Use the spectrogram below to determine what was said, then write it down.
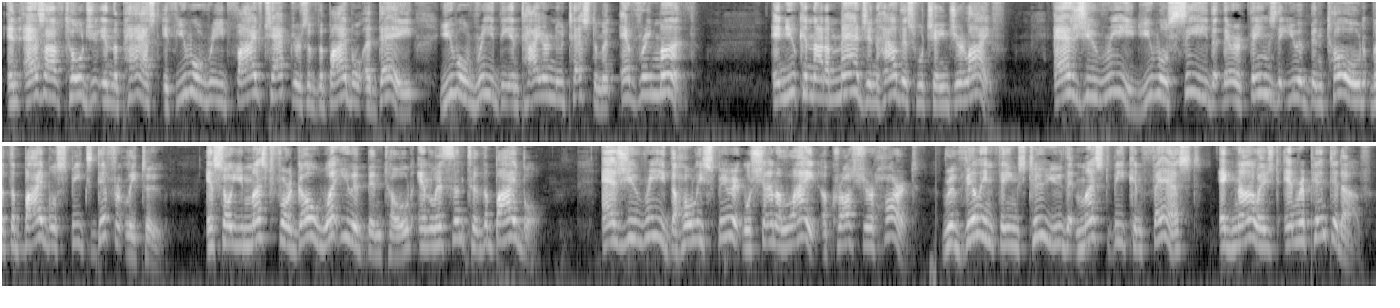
And as I've told you in the past, if you will read five chapters of the Bible a day, you will read the entire New Testament every month. And you cannot imagine how this will change your life. As you read, you will see that there are things that you have been told, but the Bible speaks differently to. And so you must forego what you have been told and listen to the Bible. As you read, the Holy Spirit will shine a light across your heart revealing things to you that must be confessed, acknowledged, and repented of.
